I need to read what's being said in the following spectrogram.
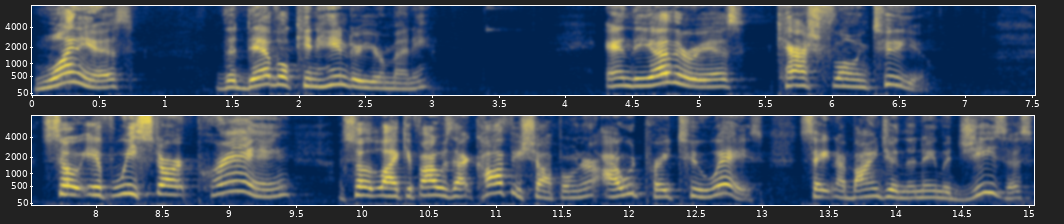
One is the devil can hinder your money, and the other is cash flowing to you. So if we start praying, so like if I was that coffee shop owner, I would pray two ways. Satan, I bind you in the name of Jesus.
